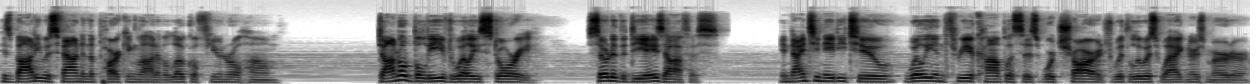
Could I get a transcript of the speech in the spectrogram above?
His body was found in the parking lot of a local funeral home. Donald believed Willie's story. So did the DA's office. In 1982, Willie and three accomplices were charged with Lewis Wagner's murder.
